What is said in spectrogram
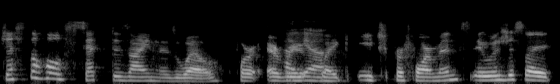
just the whole set design as well for every uh, yeah. like each performance. It was just like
